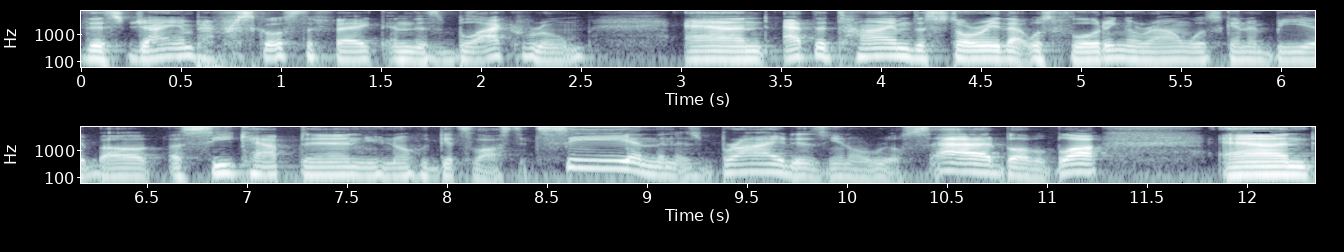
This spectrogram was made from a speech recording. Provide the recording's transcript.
this giant Pepper's Ghost effect in this black room. And at the time, the story that was floating around was going to be about a sea captain, you know, who gets lost at sea, and then his bride is, you know, real sad, blah blah blah. And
